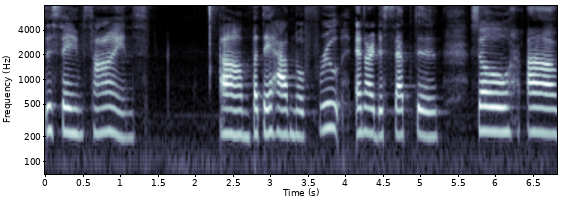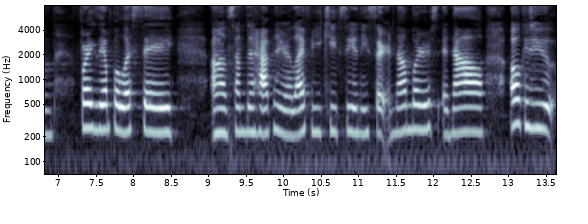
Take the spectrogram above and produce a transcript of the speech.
the same signs. Um, but they have no fruit and are deceptive. So, um, for example, let's say um, something happened in your life and you keep seeing these certain numbers, and now, oh, because you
